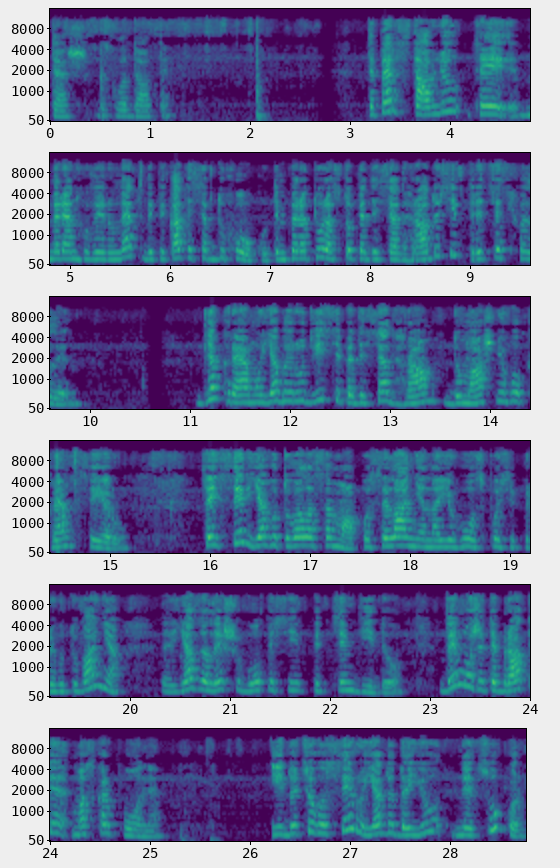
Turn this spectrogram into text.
теж викладати. Тепер ставлю цей меренговий рулет випікатися в духовку. Температура 150 градусів 30 хвилин. Для крему я беру 250 грам домашнього крем-сиру. Цей сир я готувала сама. Посилання на його спосіб приготування е, я залишу в описі під цим відео. Ви можете брати маскарпоне. І до цього сиру я додаю не цукор,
